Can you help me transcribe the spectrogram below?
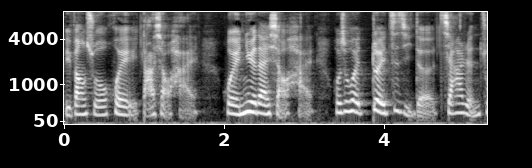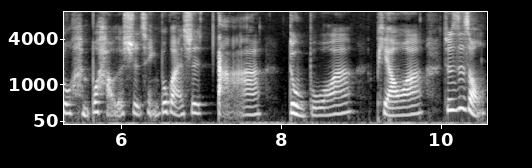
比方说会打小孩、会虐待小孩，或是会对自己的家人做很不好的事情，不管是打啊、赌博啊。嫖啊，就是这种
